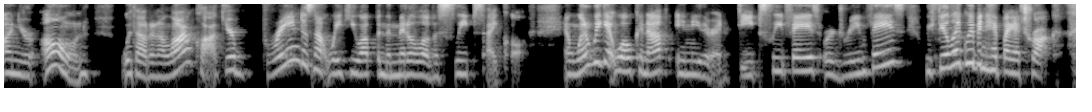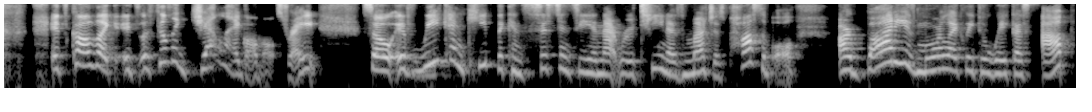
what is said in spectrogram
on your own without an alarm clock, your brain does not wake you up in the middle of a sleep cycle. And when we get woken up in either a deep sleep phase or dream phase, we feel like we've been hit by a truck. it's called like, it's, it feels like jet lag almost, right? So if we can keep the consistency in that routine as much as possible, our body is more likely to wake us up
